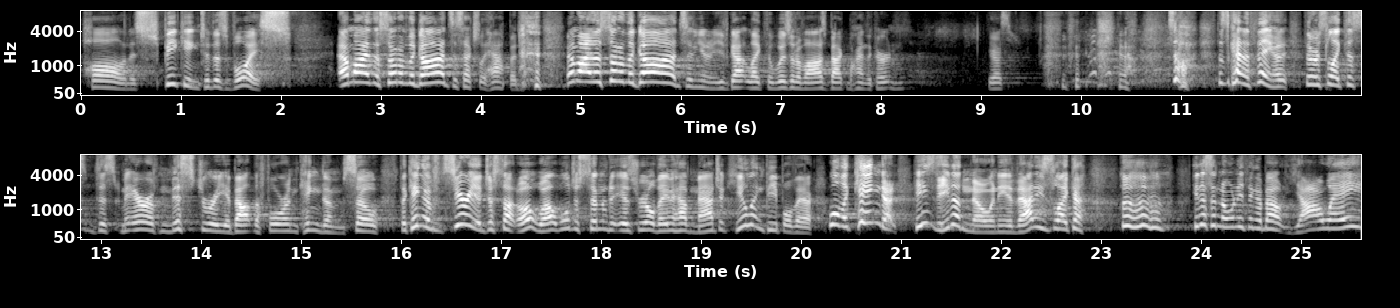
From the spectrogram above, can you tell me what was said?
hall and is speaking to this voice Am I the son of the gods? This actually happened. Am I the son of the gods? And you know, you've got like the Wizard of Oz back behind the curtain. Yes. So this kind of thing. There was like this, this air of mystery about the foreign kingdom. So the king of Syria just thought, oh, well, we'll just send them to Israel. They have magic healing people there. Well, the king, does- he's, he doesn't know any of that. He's like, uh, he doesn't know anything about Yahweh.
